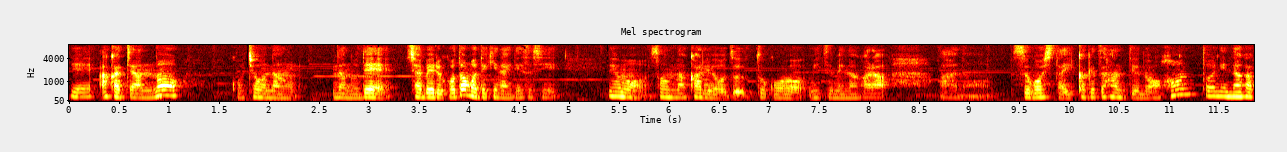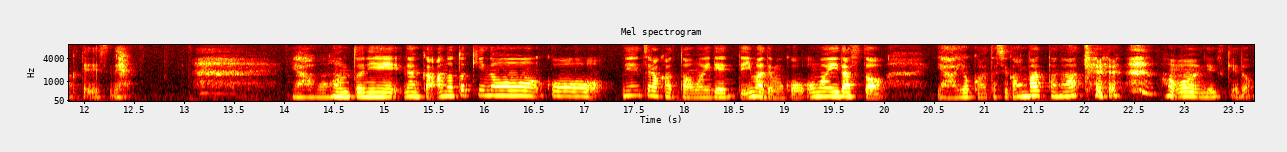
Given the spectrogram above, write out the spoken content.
で赤ちゃんのこう長男なので喋ることもできないですしでもそんな彼をずっとこう見つめながらあの過ごした1ヶ月半っていうのは本当に長くてですね。いやもう本当になんかあの時のこうね辛かった思い出って今でもこう思い出すといやよく私頑張ったなって 思うんですけど。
